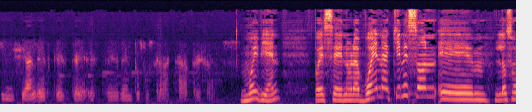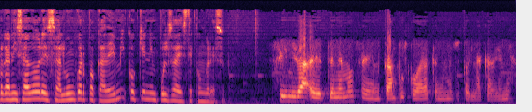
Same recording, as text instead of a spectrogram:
inicial es que este, este evento suceda cada tres años. Muy bien. Pues enhorabuena. ¿Quiénes son eh, los organizadores? ¿Algún cuerpo académico? ¿Quién impulsa este congreso? Sí, mira, tenemos en Campus Coara tenemos pues la Academia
